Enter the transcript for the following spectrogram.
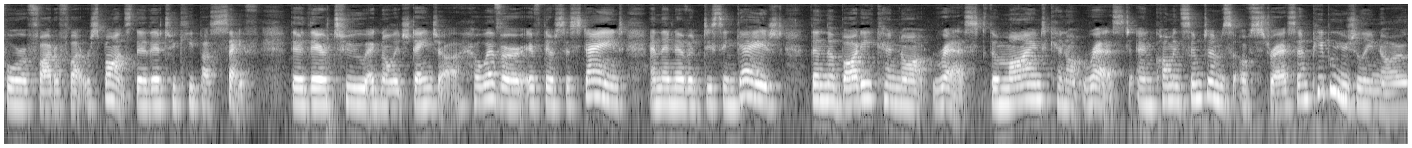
for a fight or flight response. They're there to keep us safe. They're there to acknowledge danger. However, if they're sustained and they're never disengaged, then the body cannot rest. The mind cannot rest. And common symptoms of stress, and people usually know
